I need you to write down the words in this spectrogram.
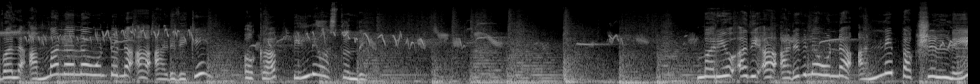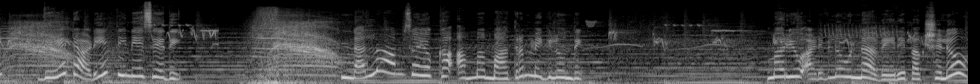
వాళ్ళ అమ్మ నాన్న ఉంటున్న ఆ అడవికి ఒక పిల్లి వస్తుంది. మరియు అది ఆ అడవిలో ఉన్న అన్ని పక్షుల్ని వేటాడి తినేసేది. నల్ల హంస యొక్క అమ్మ మాత్రం మిగిలింది. మరియు అడవిలో ఉన్న వేరే పక్షులు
